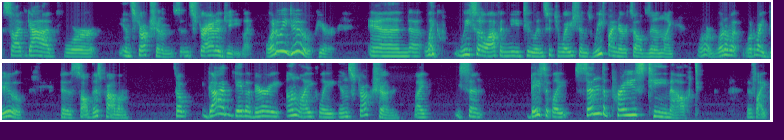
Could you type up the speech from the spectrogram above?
sought God for instructions and strategy. Like, what do we do here? And uh, like we so often need to in situations we find ourselves in, like, Lord, what do I, what do I do to solve this problem? So God gave a very unlikely instruction. Like he sent, basically, send the praise team out. It's like,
